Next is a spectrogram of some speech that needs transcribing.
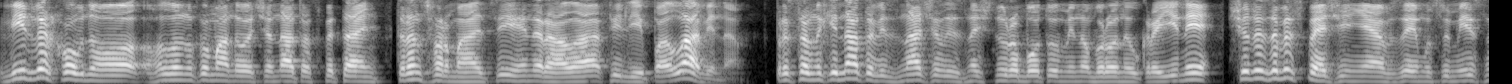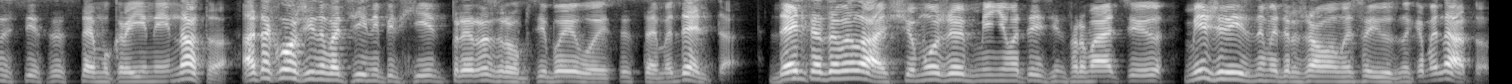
від верховного головнокомандувача НАТО з питань трансформації генерала Філіпа Лавіна. Представники НАТО відзначили значну роботу Міноборони України щодо забезпечення взаємосумісності систем України і НАТО, а також інноваційний підхід при розробці бойової системи Дельта. Дельта довела, що може обмінюватись інформацією між різними державами-союзниками НАТО.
